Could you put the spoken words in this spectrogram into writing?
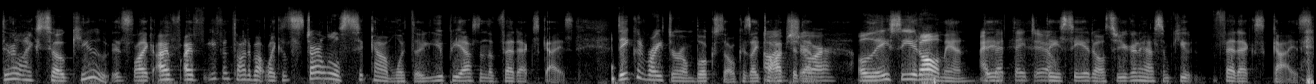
they're like so cute. It's like I've, I've even thought about like let's start a little sitcom with the UPS and the FedEx guys. They could write their own books though, because I I'm talked to them. Oh, they see it all, man. I bet they do. They see it all. So you're gonna have some cute FedEx guys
